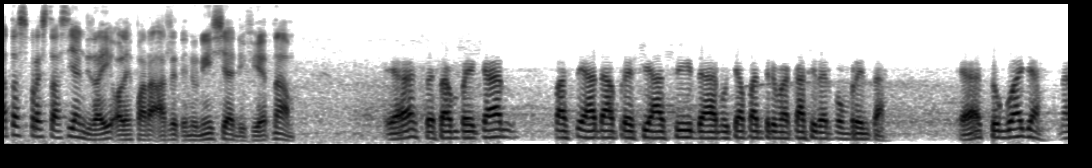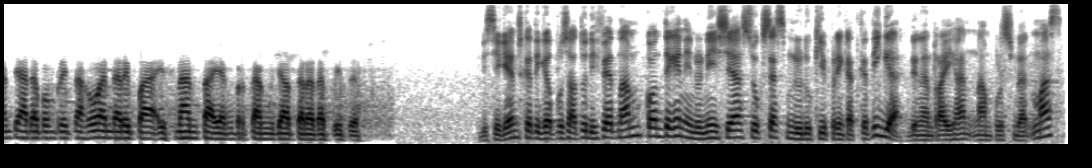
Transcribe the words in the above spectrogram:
atas prestasi yang diraih oleh para atlet Indonesia di Vietnam ya saya sampaikan pasti ada apresiasi dan ucapan terima kasih dari pemerintah. Ya, tunggu aja nanti ada pemberitahuan dari Pak Isnanta yang bertanggung jawab terhadap itu. Di SEA Games ke-31 di Vietnam, kontingen Indonesia sukses menduduki peringkat ketiga dengan raihan 69 emas,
